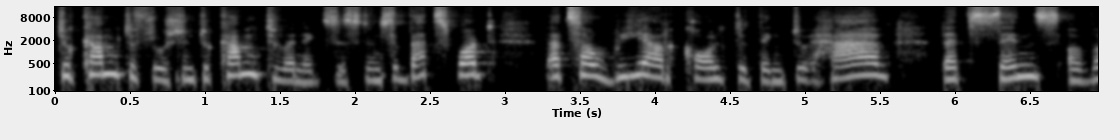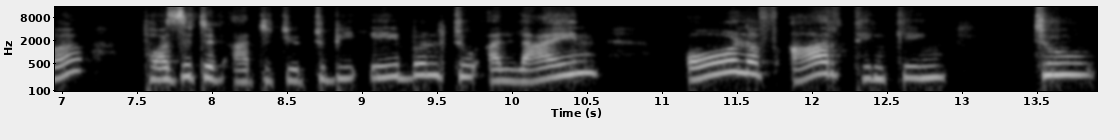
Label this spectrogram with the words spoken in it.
to come to fruition to come to an existence so that's what that's how we are called to think to have that sense of a positive attitude to be able to align all of our thinking to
